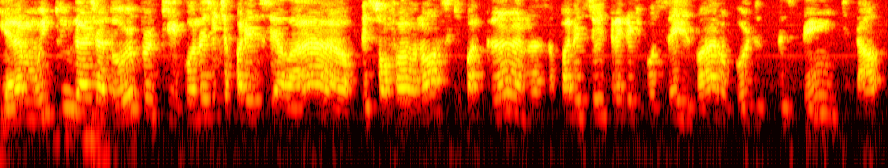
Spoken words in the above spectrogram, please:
E era muito engajador, porque quando a gente aparecia lá, o pessoal falava, nossa, que bacana, apareceu a entrega de vocês lá no board do presidente e tal.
